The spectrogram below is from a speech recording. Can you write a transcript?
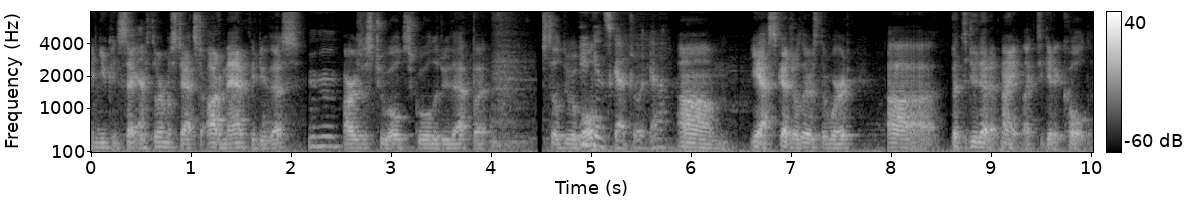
and you can set your thermostats to automatically do this. Mhm. Ours is too old school to do that, but still doable. You can schedule it, yeah. Um, yeah, schedule. There's the word. Uh, but to do that at night, like to get it cold,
